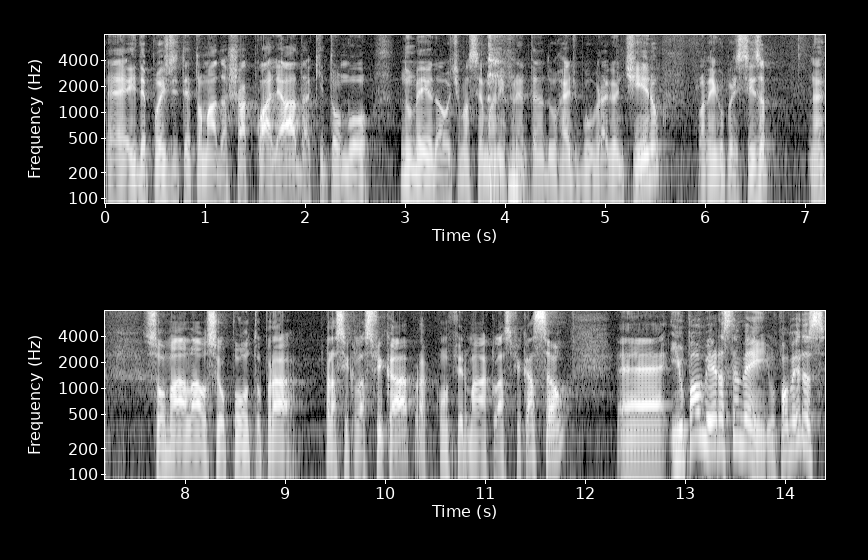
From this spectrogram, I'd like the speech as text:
É, e depois de ter tomado a chacoalhada que tomou no meio da última semana enfrentando o Red Bull Bragantino, o Flamengo precisa né, somar lá o seu ponto para se classificar, para confirmar a classificação. É, e o Palmeiras também. O Palmeiras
